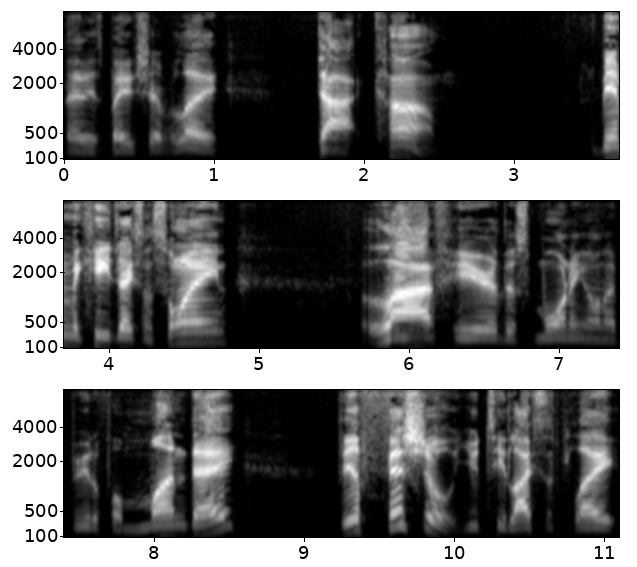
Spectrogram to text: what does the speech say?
That is BeattyChevrolet.com. Ben McKee, Jason Swain, live here this morning on a beautiful Monday. The official UT license plate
